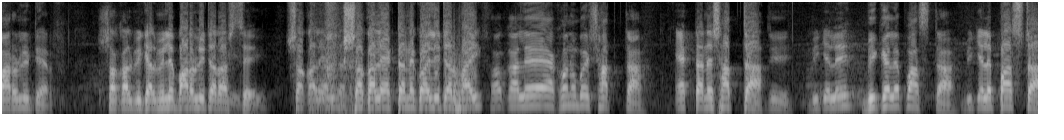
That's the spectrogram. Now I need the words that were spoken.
বারো লিটার। সকাল বিকাল মিলে বারো লিটার আসছে। সকালে সকালে এক টানে কয় লিটার ভাই? সকালে এখনও ভাই সাতটা। এক টানে সাতটা? বিকেলে? বিকেলে পাঁচটা। বিকেলে পাঁচটা?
